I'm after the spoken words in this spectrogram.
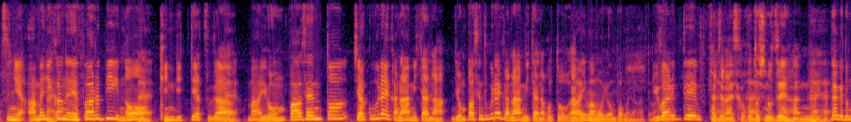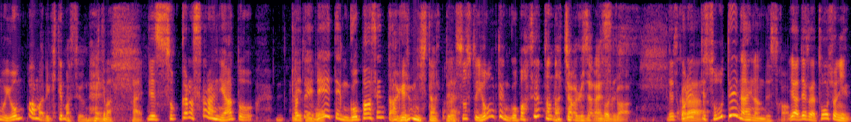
末にアメリカの FRB の金利ってやつが、はい。はい、まあ4%弱ぐらいかなみたいな、4%ぐらいかなみたいなことが、今も4%まで上がって言われてたじゃないですか、はい、今年の前半に、だけども4%まで来てますよね。来てます。で、そこからさらにあと、例えば0.5%上げるにしたって、そうすると4.5%になっちゃうわけじゃないですか。です。これって想定内なんですか？いや、ですから当初に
